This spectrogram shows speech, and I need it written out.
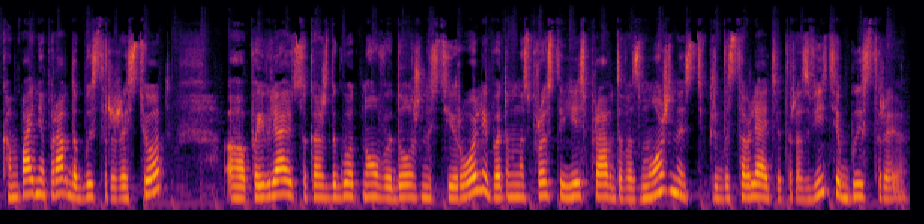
компания, правда, быстро растет. А, появляются каждый год новые должности и роли, поэтому у нас просто есть, правда, возможность предоставлять это развитие быстрое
